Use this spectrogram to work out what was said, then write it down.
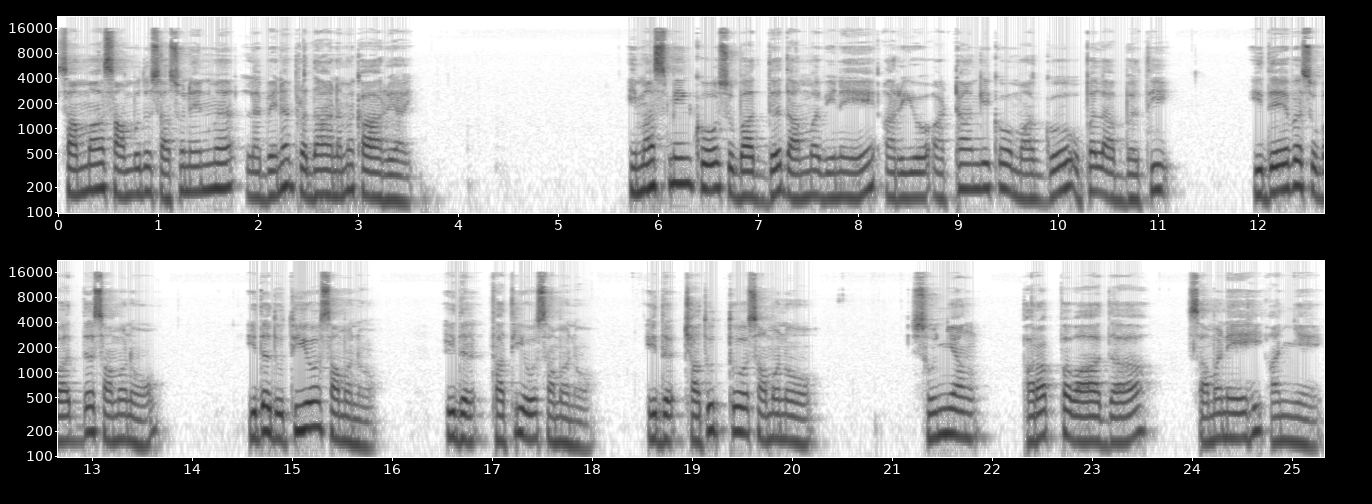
සම්මා සම්බුදු සසුනෙන්ම ලැබෙන ප්‍රධානම කාර්යයි. ඉමස්මින් කෝ සුබද්ද ධම්ම විනයේ අරියෝ අට්ඨාංගිකෝ මග්ගෝ උපලබ්බති. ඉදේව සුබද්ද සමනෝ ඉද ဒ ුතියෝ සමනෝ ඉද තතියෝ සමනෝ. ඉද චතුත්ථෝ සමනෝ. ශුඤ්ඤං පරප්පවාදා සමනේහි අඤ්ඤේ.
